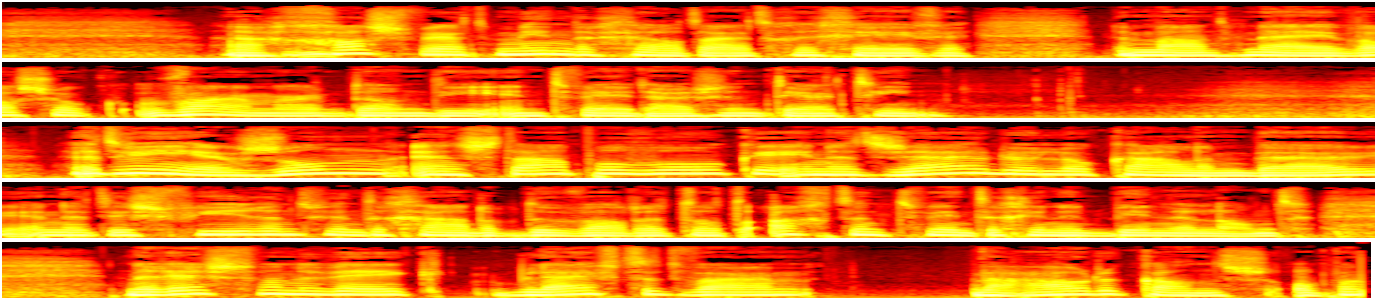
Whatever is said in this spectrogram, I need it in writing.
Aan gas werd minder geld uitgegeven. De maand mei was ook warmer dan die in 2013. Het weer, zon en stapelwolken in het zuiden lokaal een bui en het is 24 graden op de Wadden tot 28 in het binnenland. De rest van de week blijft het warm, we houden kans op een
